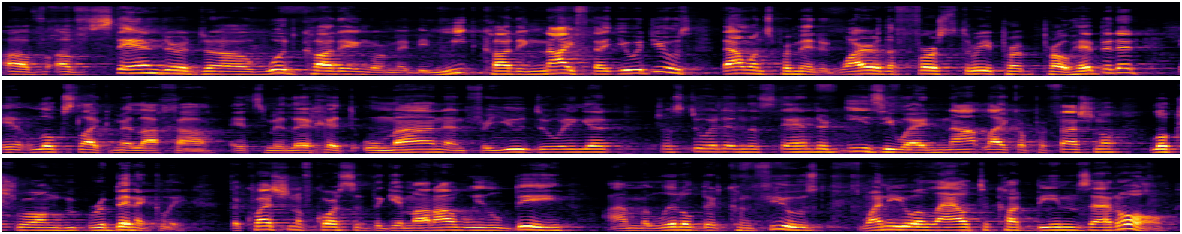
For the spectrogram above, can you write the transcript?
of, of standard uh, wood cutting or maybe meat cutting knife that you would use. That one's permitted. Why are the first three pro- prohibited? It looks like melacha. It's melechet uman, and for you doing it, just do it in the standard, easy way, not like a professional. Looks wrong rabbinically. The question, of course, of the Gemara will be I'm a little bit confused. When are you allowed to cut beams at all?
